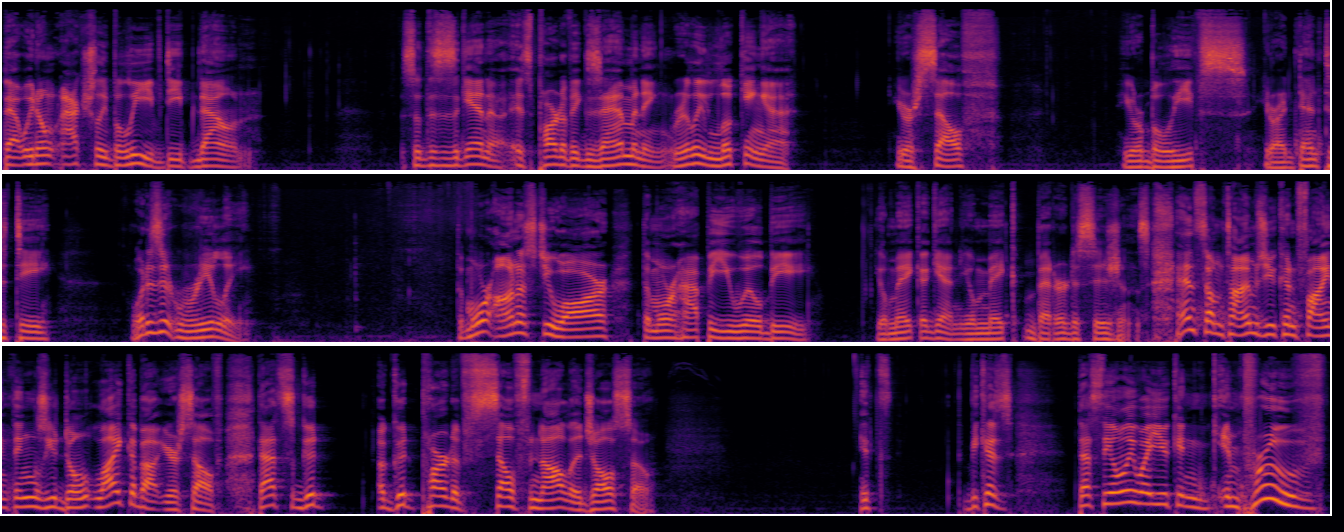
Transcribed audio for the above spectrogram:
that we don't actually believe deep down. So, this is again, it's part of examining, really looking at yourself, your beliefs, your identity. What is it really? The more honest you are, the more happy you will be. You'll make, again, you'll make better decisions. And sometimes you can find things you don't like about yourself. That's good, a good part of self knowledge, also. It's because that's the only way you can improve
